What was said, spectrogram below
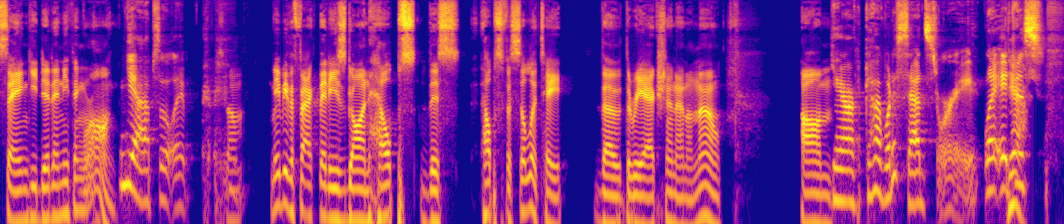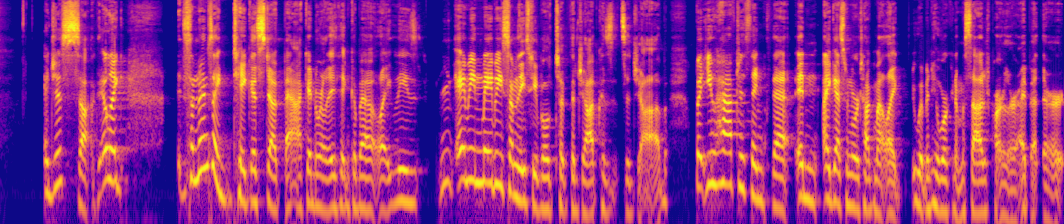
saying he did anything wrong. yeah, absolutely. So maybe the fact that he's gone helps this helps facilitate the the reaction. I don't know. Um, Yeah, God, what a sad story. Like it Yeah. just it just sucks. Like sometimes I take a step back and really think about like these I mean, maybe some of these people took the job because it's a job, but you have to think that, and I guess when we're talking about like women who work in a massage parlor, I bet they're,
